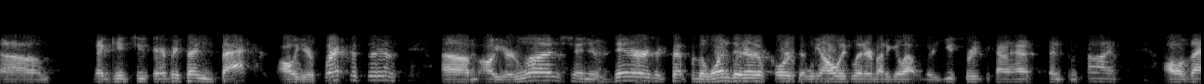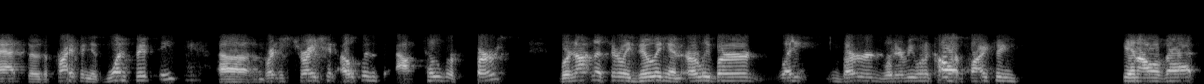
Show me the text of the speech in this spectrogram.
um, that gets you everything back, all your breakfasts, um, all your lunch and your dinners, except for the one dinner, of course, that we always let everybody go out with their youth group to kind of have spend some time. All of that. So the pricing is one fifty. Uh, registration opens October first. We're not necessarily doing an early bird, late bird, whatever you want to call it, pricing in all of that.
